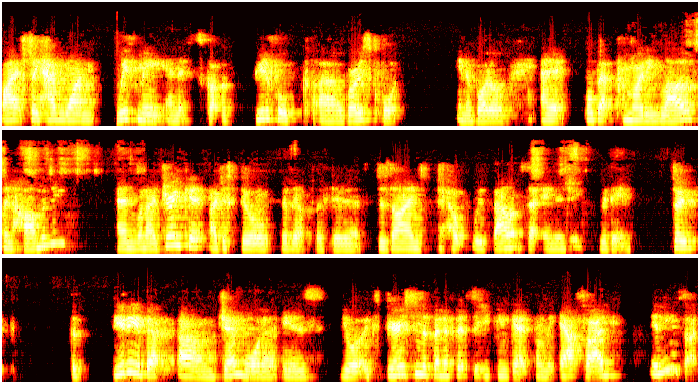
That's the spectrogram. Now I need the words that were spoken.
I actually have one with me and it's got a beautiful uh, rose quartz in a bottle and it's all about promoting love and harmony. And when I drink it, I just feel really uplifted and it's designed to help with balance that energy within. So the beauty about um, gem water is you're experiencing the benefits that you can get from the outside in the inside.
